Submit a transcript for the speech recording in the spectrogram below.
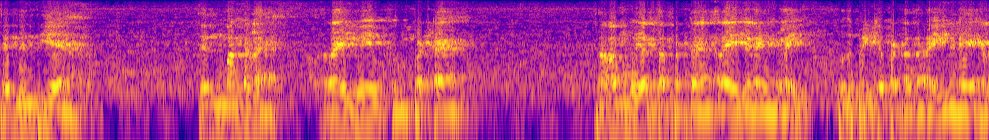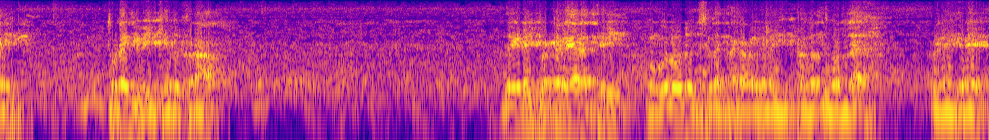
தென்னிந்திய தென் மண்டல ரயில்வேவுக்கு உட்பட்ட தரம் உயர்த்தப்பட்ட ரயில் நிலையங்களை புதுப்பிக்கப்பட்ட ரயில் நிலையங்களை தொடங்கி வைக்க இருக்கிறார். இந்த இடைப்பட்ட நேரத்தில் உங்களோடு சில தகவல்களை பகிர்ந்து கொள்ள விளைகிறேன்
